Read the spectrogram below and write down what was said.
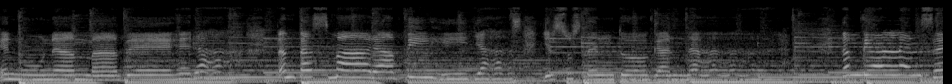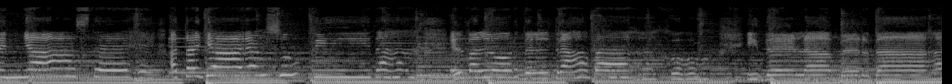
en una madera tantas maravillas y el sustento ganar. También le enseñaste a tallar y de la verdad,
